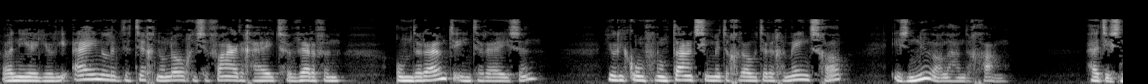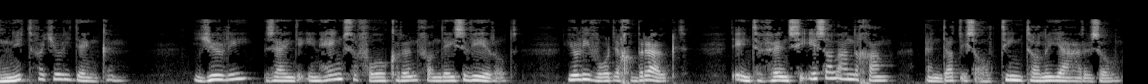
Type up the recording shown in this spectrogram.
Wanneer jullie eindelijk de technologische vaardigheid verwerven om de ruimte in te reizen, jullie confrontatie met de grotere gemeenschap is nu al aan de gang. Het is niet wat jullie denken. Jullie zijn de inheemse volkeren van deze wereld. Jullie worden gebruikt. De interventie is al aan de gang en dat is al tientallen jaren zo.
